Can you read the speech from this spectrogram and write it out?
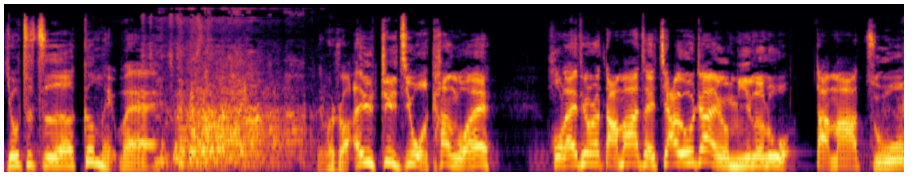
油滋滋更美味。你们说，哎，这集我看过哎。后来听说大妈在加油站又迷了路，大妈足。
